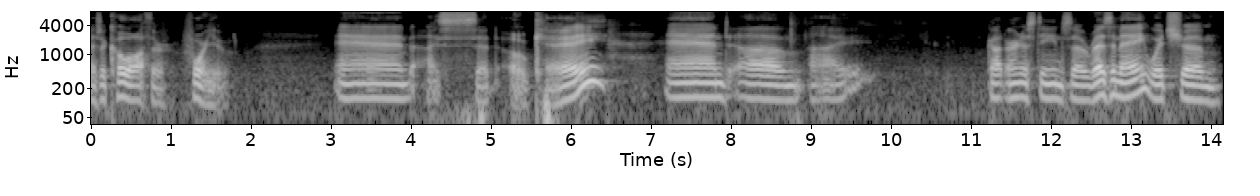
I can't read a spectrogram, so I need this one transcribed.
as a co author for you. And I said, okay. And um, I got Ernestine's uh, resume, which um,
